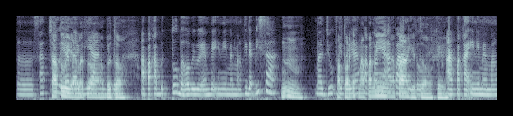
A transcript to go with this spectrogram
eh, satu, Hmm. Satu ya, ya, betul, bagian gitu. betul. Apakah betul bahwa BUMD ini memang tidak bisa Mm-mm. maju Faktornya gitu ya? kenapa Faktornya nih? apa, Apa gitu? gitu, oke. Apakah ini memang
